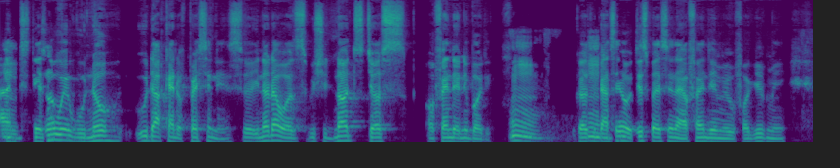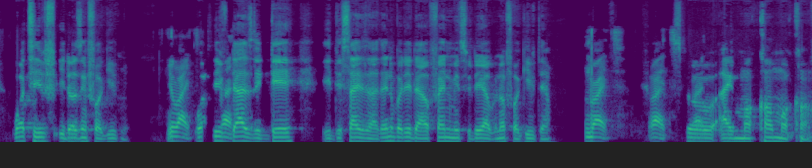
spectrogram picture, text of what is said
And there's no way we'll know who that kind of person is. So, in other words, we should not just offend anybody mm, because we can say, oh, this person, I offend him, he will forgive me. What if he doesn't forgive me? You're right. What if Right. that's the day he decides that anybody that offend me today, I will not forgive them? Right. Right. So I mokan mokan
